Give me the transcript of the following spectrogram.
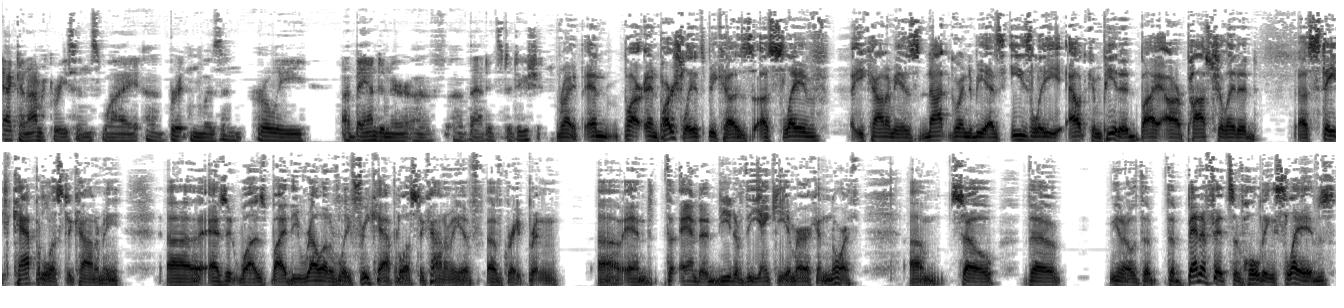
economic reasons why Britain was an early abandoner of, of that institution. Right. And par- and partially it's because a slave economy is not going to be as easily outcompeted by our postulated uh, state capitalist economy uh, as it was by the relatively free capitalist economy of, of Great Britain uh, and the, and indeed of the Yankee American North. Um, so the you know the the benefits of holding slaves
